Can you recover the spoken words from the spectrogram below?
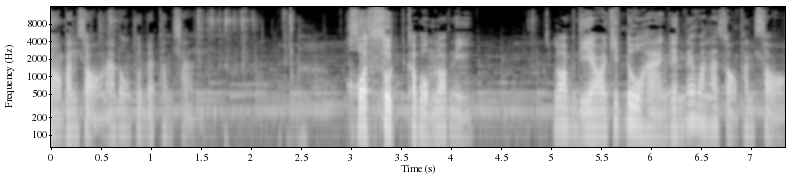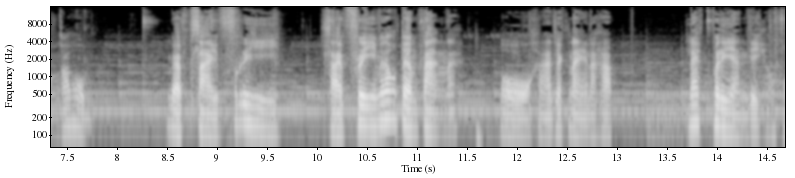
สองพันสองนะลงทุนไปพันสาม โคตรสุดครับผมรอบนี้ รอบเดียวคิดดูหาเงินได้วันละสองพันสองครับผม แบบสายฟรี สายฟรีไม่ต้องเติมตังค์นะ โอ้หาจากไหนนะครับ แลกเปลี่ยนดิโอ้โห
